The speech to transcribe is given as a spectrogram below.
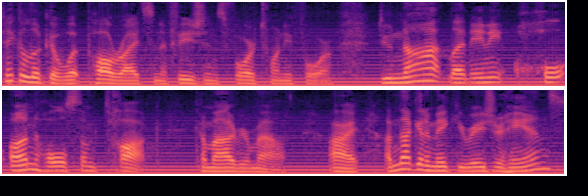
Take a look at what Paul writes in Ephesians 4.24. Do not let any unwholesome talk come out of your mouth all right, I'm not going to make you raise your hands,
